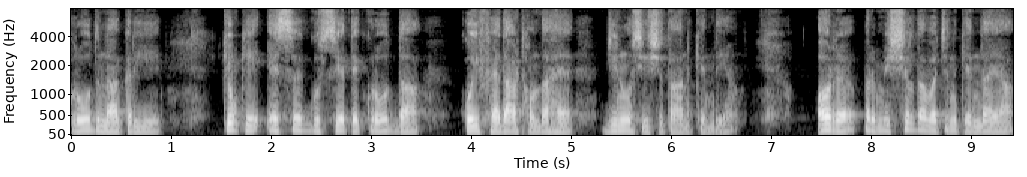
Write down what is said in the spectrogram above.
ਕ੍ਰੋਧ ਨਾ ਕਰੀਏ, ਕਿਉਂਕਿ ਇਸ ਗੁੱਸੇ ਤੇ ਕ੍ਰੋਧ ਦਾ ਕੋਈ ਫਾਇਦਾ ਉਠਾਉਂਦਾ ਹੈ, ਜਿਹਨੂੰ ਅਸੀਂ ਸ਼ੈਤਾਨ ਕਹਿੰਦੇ ਹਾਂ। ਔਰ ਪਰਮੇਸ਼ਰ ਦਾ ਵਚਨ ਕਹਿੰਦਾ ਆ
